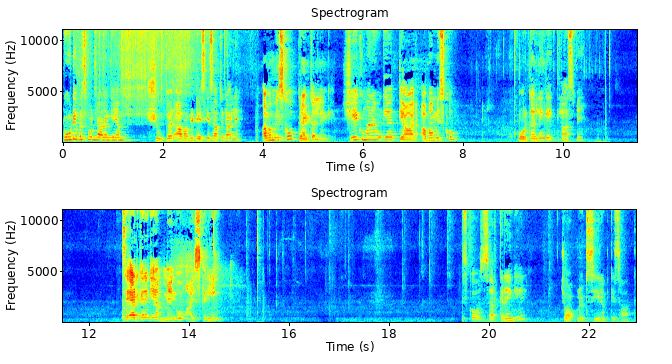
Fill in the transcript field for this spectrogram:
टू टेबल स्पून डालेंगे हम शुगर। आप अपने टेस्ट के हिसाब से डाल लें। अब हम इसको ग्राइंड कर लेंगे। शेक हमारा हो गया तैयार। अब हम इसको पोर कर लेंगे ग्लास में। से ऐड करेंगे हम मैंगो आइसक्रीम इसको सर्व करेंगे चॉकलेट सिरप के साथ।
